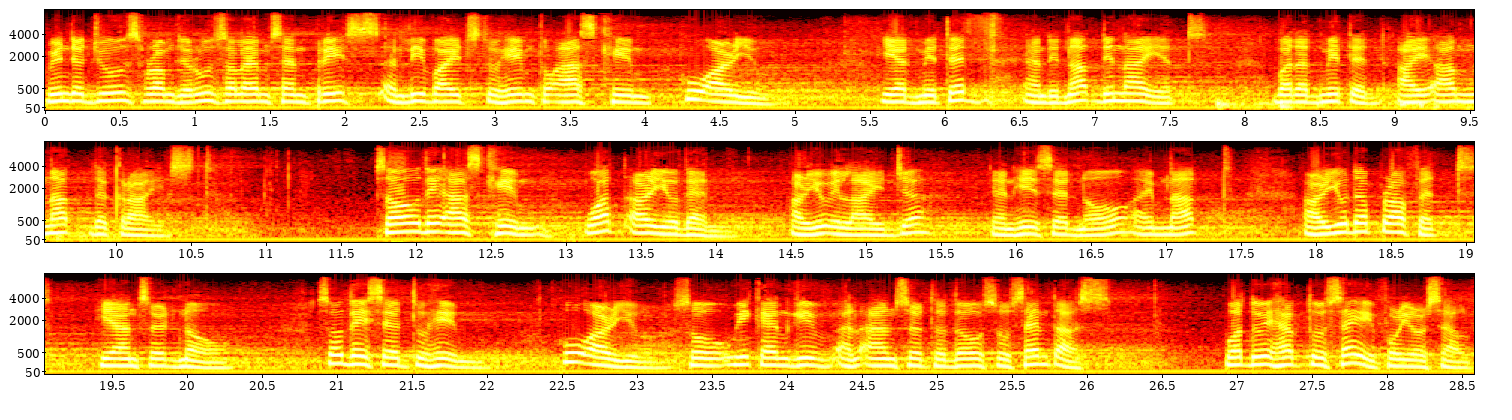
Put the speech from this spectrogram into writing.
When the Jews from Jerusalem sent priests and Levites to him to ask him, Who are you? He admitted and did not deny it, but admitted, I am not the Christ. So they asked him, What are you then? Are you Elijah? And he said, No, I'm not. Are you the prophet? He answered, No. So they said to him, Who are you? So we can give an answer to those who sent us. What do you have to say for yourself?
